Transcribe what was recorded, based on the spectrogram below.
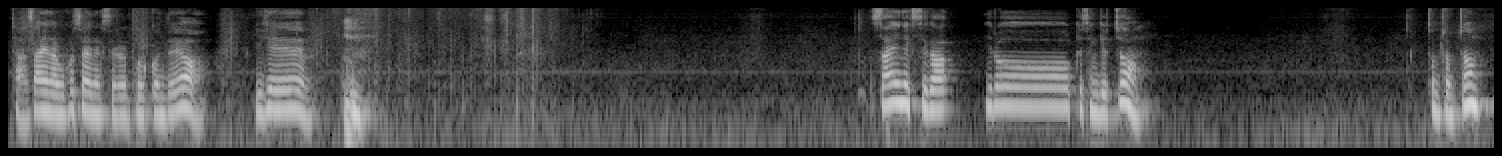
자 사인하고 코사인 x를 볼 건데요. 이게 사인 x가 이렇게 생겼죠? 점점점.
